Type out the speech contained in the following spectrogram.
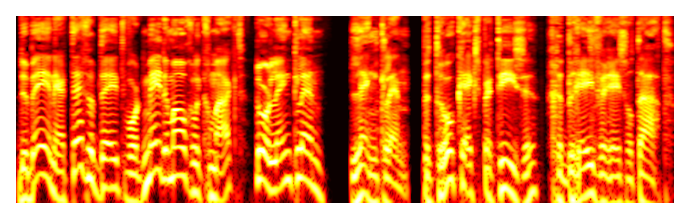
De BNR Tech Update wordt mede mogelijk gemaakt door Lenklen. Lenklen. Betrokken expertise, gedreven resultaat.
